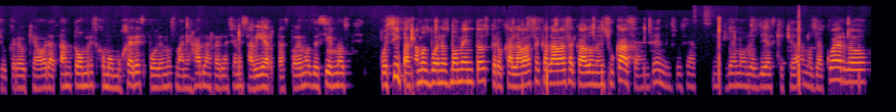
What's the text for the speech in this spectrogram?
Yo, creo que ahora tanto hombres como mujeres podemos manejar las relaciones abiertas, podemos decirnos, pues sí, pasamos buenos momentos, pero calabaza, calabaza, cada uno en su casa, ¿entiendes? O sea, nos vemos los días que quedamos de acuerdo,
